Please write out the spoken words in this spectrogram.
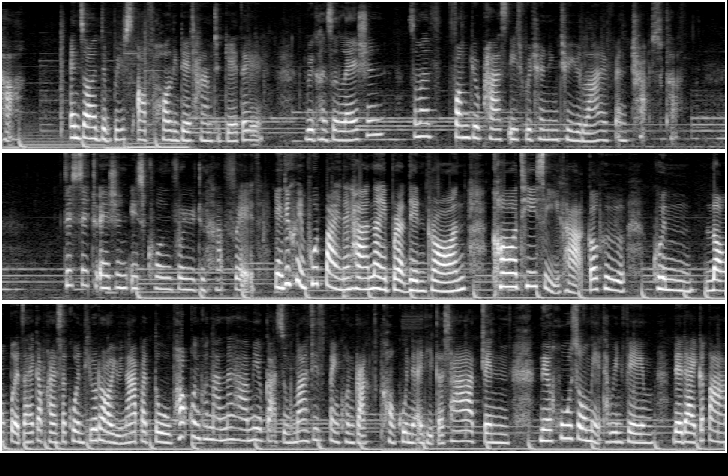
ค่ะ enjoy the breeze of holiday time together reconciliation someone from your past is returning to your life and trust ค่ะ This situation is calling for you to have faith อย่างที่ควีนพูดไปนะคะในประเด็นร้อนข้อทีสี่ 4 ค่ะ ก็คือคุณลองเปิดใจให้กับใครสักคนที่รออยู่หน้าประตู เพราะคนคนนั้นนะคะ มีโอกาสสูงมากที่จะเป็นคนรักของคุณในอดีตชาติ เป็นเนื้อคู่โซเมททวินเฟมใด ๆ ก็ตาม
